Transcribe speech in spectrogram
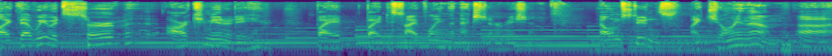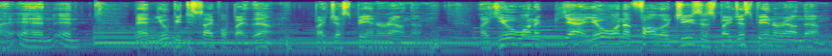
Like that we would serve our community by, by discipling the next generation. Elim students, like join them. Uh, and, and man, you'll be discipled by them by just being around them. Like you'll want to, yeah, you'll want to follow Jesus by just being around them.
